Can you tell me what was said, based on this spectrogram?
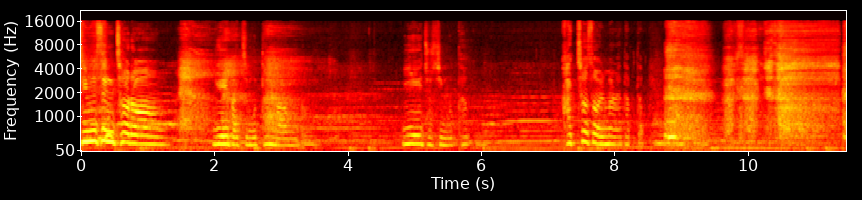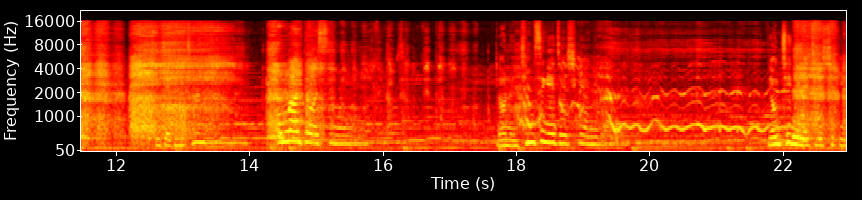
짐승처럼 이해받지 못한 마음으로 이해해주지 못하고 갇혀서 얼마나 답답했는데. 이제 괜찮아 엄마한테 왔으니. 너는 짐승의 자식이 아니라 영채님의 자식인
